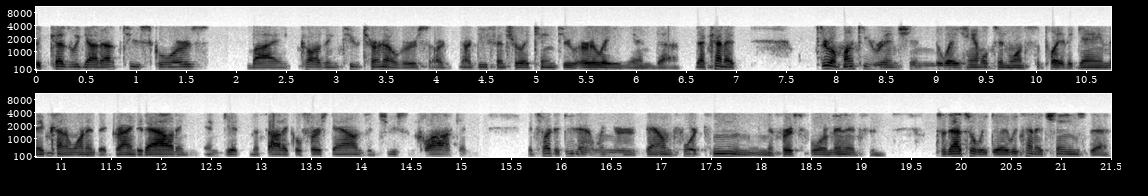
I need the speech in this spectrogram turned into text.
because we got up two scores by causing two turnovers, our, our defense really came through early. And uh, that kind of threw a monkey wrench in the way Hamilton wants to play the game. They kind of wanted to grind it out and, and get methodical first downs and chew some clock. And it's hard to do that when you're down 14 in the first four minutes. And so that's what we did. We kind of changed the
